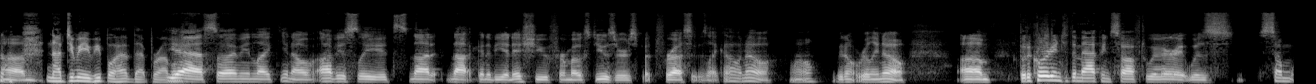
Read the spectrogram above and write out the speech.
Um, not too many people have that problem. Yeah, so I mean, like you know, obviously it's not not going to be an issue for most users, but for us, it was like, oh no, well, we don't really know. Um, but according to the mapping software, it was some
